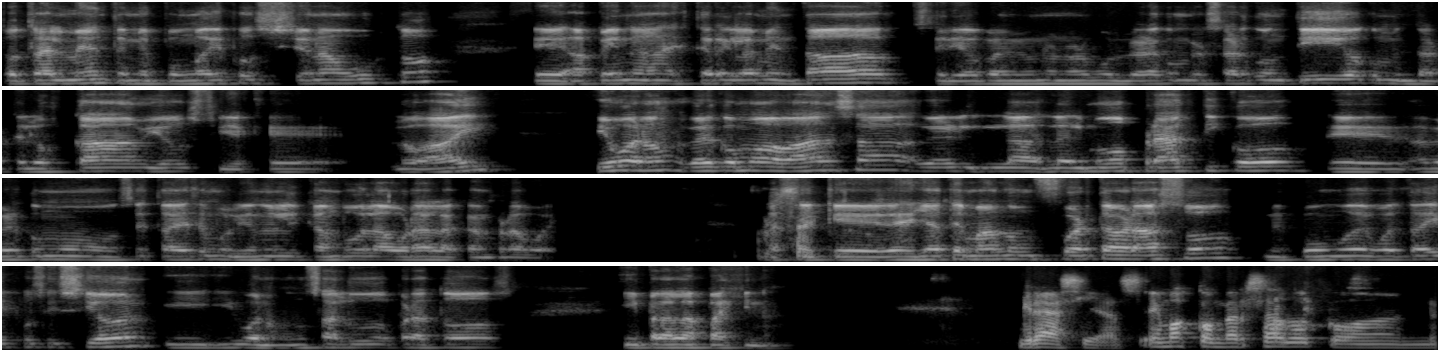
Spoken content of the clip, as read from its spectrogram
Totalmente, me pongo a disposición a gusto. Eh, apenas esté reglamentada, sería para mí un honor volver a conversar contigo, comentarte los cambios, si es que lo hay. Y bueno, ver cómo avanza, ver el modo práctico, eh, a ver cómo se está desenvolviendo en el campo laboral acá en Paraguay. Así que desde ya te mando un fuerte abrazo, me pongo de vuelta a disposición y, y bueno, un saludo para todos y para la página. Gracias. Hemos conversado con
